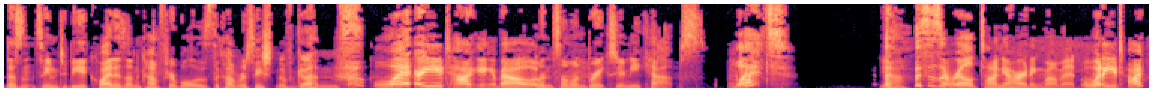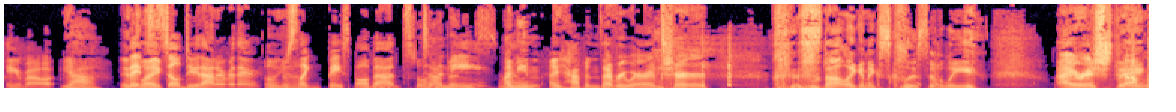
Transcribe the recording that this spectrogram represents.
doesn't seem to be quite as uncomfortable as the conversation of guns. What are you talking about? When someone breaks your kneecaps. what? Yeah. This is a real Tonya Harding moment. What are you talking about? Yeah. They like still do that over there? Oh, Just like baseball Mhm, bat it still to happens. the knee? I mean, it happens everywhere, I'm sure. this is not like an exclusively Irish, thing.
